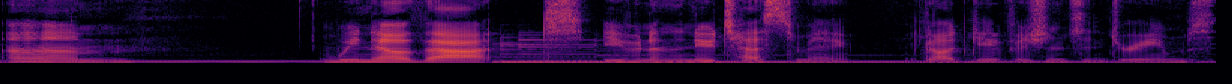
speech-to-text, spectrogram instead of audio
Um, we know that even in the New Testament, God gave visions and dreams.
